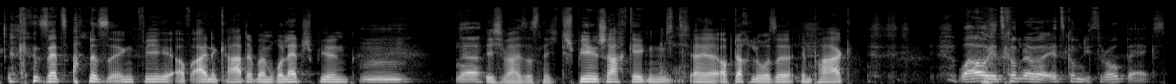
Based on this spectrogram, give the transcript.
setz alles irgendwie auf eine Karte beim Roulette spielen. ja. Ich weiß es nicht. Spiel Schach gegen äh, Obdachlose im Park. Wow, jetzt kommt aber, jetzt kommen die Throwbacks.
